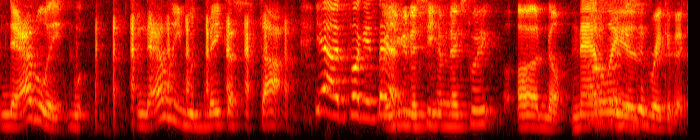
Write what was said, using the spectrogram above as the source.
Natalie, w- Natalie would make us stop. Yeah, I'm fucking Are bad. you going to see him next week? Uh, no, Natalie he's is in Reykjavik.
